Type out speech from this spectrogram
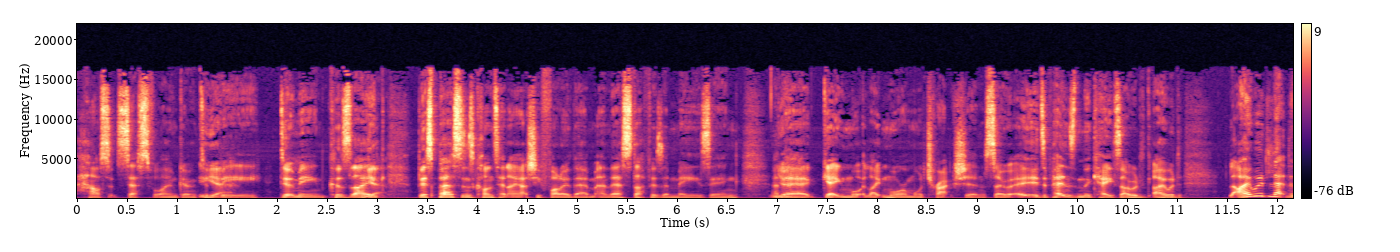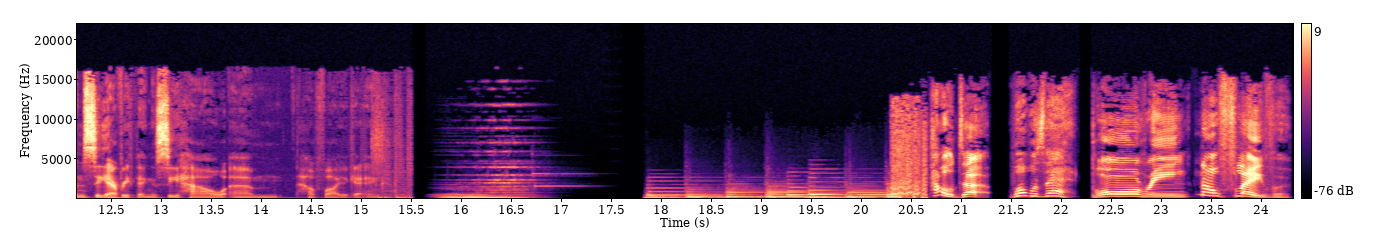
how successful i'm going to Yeah. be do you know what i mean because like Yeah. this person's content i actually follow them and their stuff is amazing and Yeah. they're getting more like more and more traction so it it depends on the case i would i would i would let them see everything and see how um how far you're getting Hold up. What was that? Boring. No flavor.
